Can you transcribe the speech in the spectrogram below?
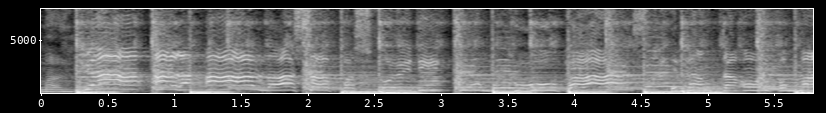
Mga alaala sa Pasko'y di kumukupas Ilang taon pa man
